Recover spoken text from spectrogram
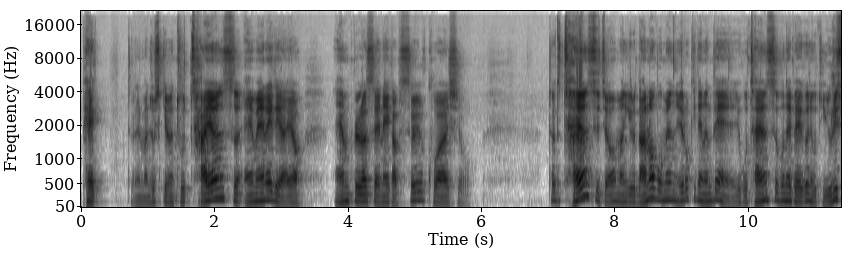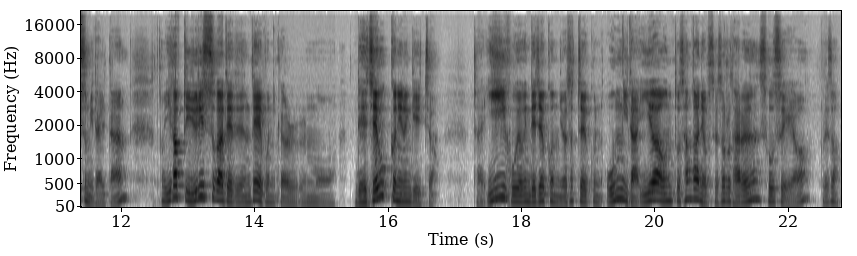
100을 만족시키는 두 자연수 mn에 대하여 m 플러스 n의 값을 구하시오. 저도 자연수죠. 만약 이거 나눠보면 이렇게 되는데, 이거 자연수 분의 100은 이것도 유리수입니다, 일단. 그럼 이 값도 유리수가 되는데, 보니까 뭐, 4제곱근 이런 게 있죠. 자, 2고 여긴 4제곱근, 6제곱근 5입니다. 2와 5는 또 상관이 없어요. 서로 다른 소수예요. 그래서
